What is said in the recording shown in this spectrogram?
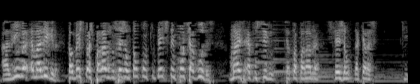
a língua é maligna. Talvez tuas palavras não sejam tão contundentes nem agudas, mas é possível que a tua palavra sejam daquelas que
